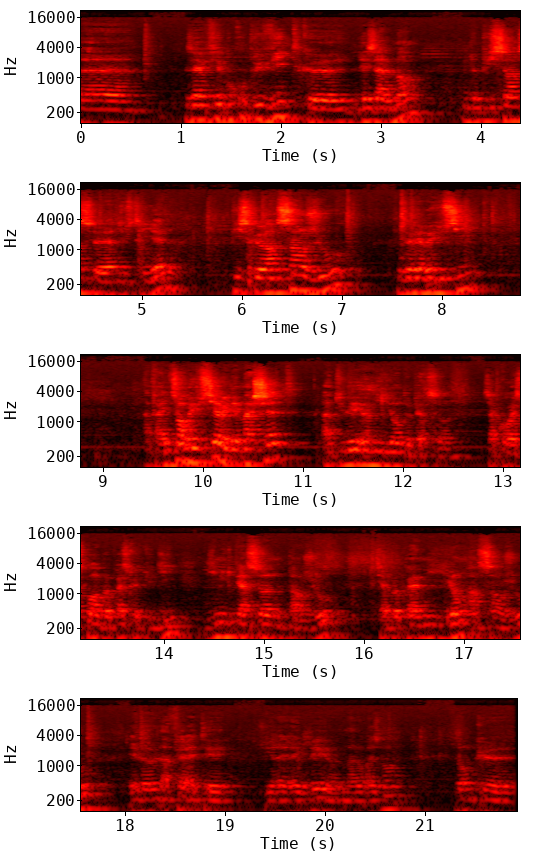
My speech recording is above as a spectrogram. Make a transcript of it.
euh, Vous avez fait beaucoup plus vite que les Allemands, une puissance industrielle, puisque en 100 jours, vous avez réussi, enfin, ils ont réussi avec des machettes à tuer un million de personnes. Ça correspond à peu près à ce que tu dis 10 000 personnes par jour, c'est à peu près un million en 100 jours, et l'affaire était, je dirais, réglée euh, malheureusement. Donc, euh,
